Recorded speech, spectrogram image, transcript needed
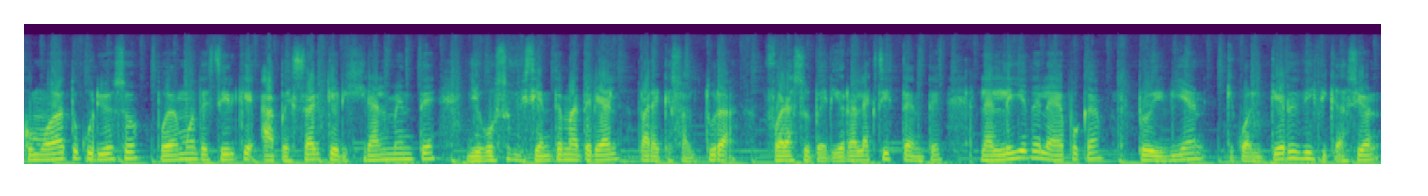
Como dato curioso, podemos decir que a pesar que originalmente llegó suficiente material para que su altura fuera superior a la existente, las leyes de la época prohibían que cualquier edificación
